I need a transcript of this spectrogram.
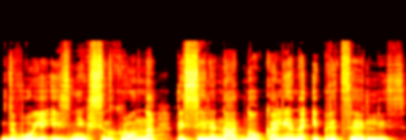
Двое из них синхронно присели на одно колено и прицелились.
